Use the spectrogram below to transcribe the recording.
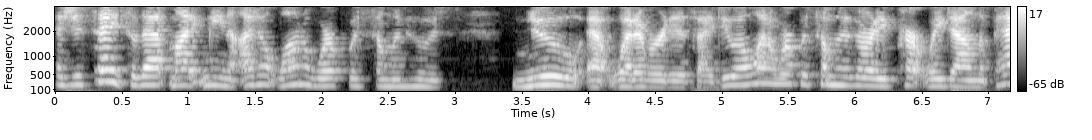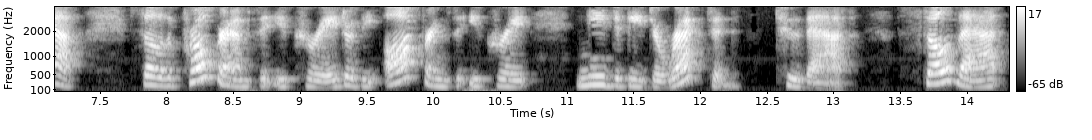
as you say, so that might mean I don't want to work with someone who's new at whatever it is I do. I want to work with someone who's already partway down the path. So the programs that you create or the offerings that you create need to be directed to that so that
